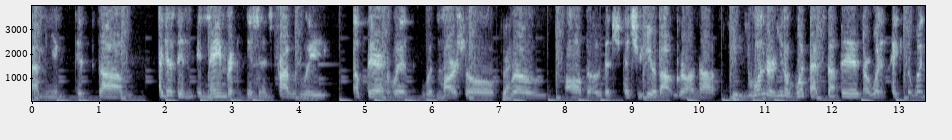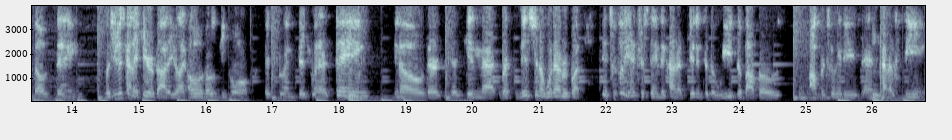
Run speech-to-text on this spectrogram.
I mean, it's, um, I guess in, in name recognition, it's probably up there with, with Marshall, Right. Rose, all of those that you, that you hear about growing up. Mhm. You wonder, you know, what that stuff is or what it takes to win those things. But you just kind of hear about it. You're like, oh, those people, they're doing, they're doing their thing. You know, they're, they're getting that recognition or whatever. But it's really interesting to kind of get into the weeds about those opportunities and Mm. kind of seeing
